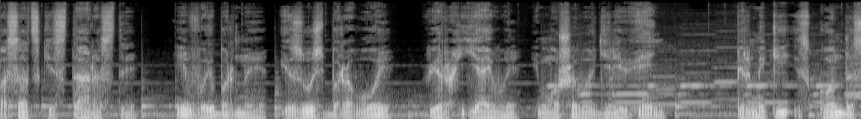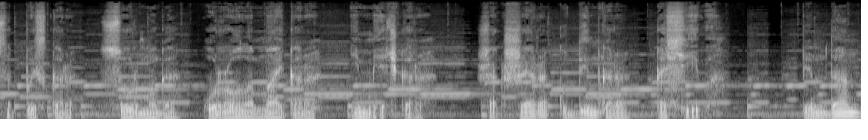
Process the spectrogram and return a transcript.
посадские старосты и выборные из Усть-Боровой, Верх Яйвы и Мошевых деревень, пермяки из Кондоса, Пыскара, Сурмага, Урола, Майкара и Мечкара, Шакшера, Кудымкара, Касива. Пимдан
